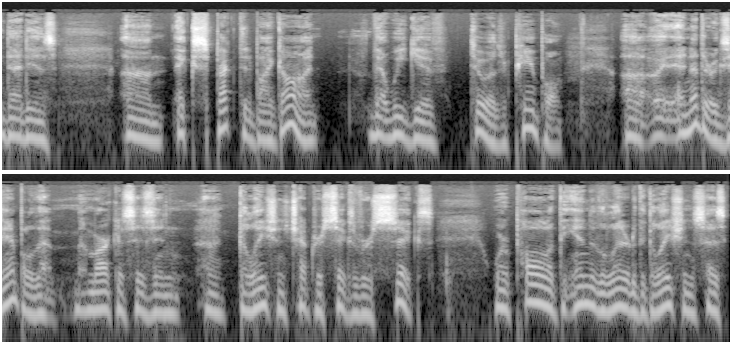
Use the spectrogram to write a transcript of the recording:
that is um, expected by God that we give to other people. Uh, another example of that, Marcus, is in uh, Galatians chapter 6, verse 6, where Paul, at the end of the letter to the Galatians, says,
